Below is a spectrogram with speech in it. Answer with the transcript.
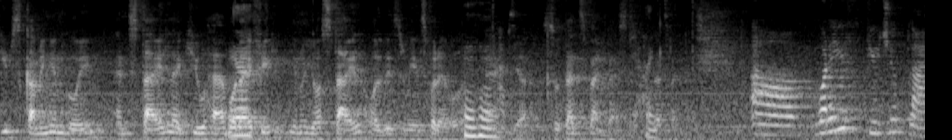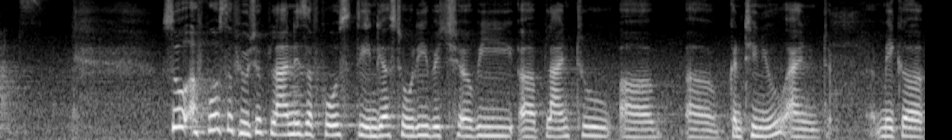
keeps coming and going, and style, like you have, what I Yeah. Mm-hmm. feel, you know, your style always remains forever. And, yeah, so that's fantastic. Thank that's fantastic. Uh, what are your future plans? So, of course, the future plan is, of course, the India story, which uh, we uh, plan to uh, uh, continue and make a.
